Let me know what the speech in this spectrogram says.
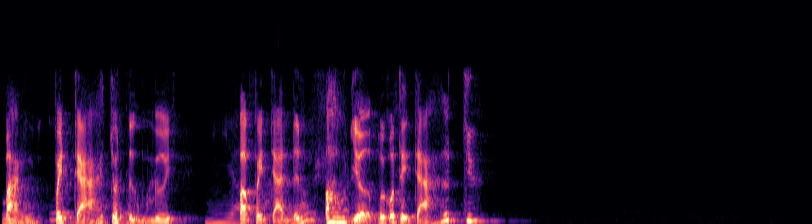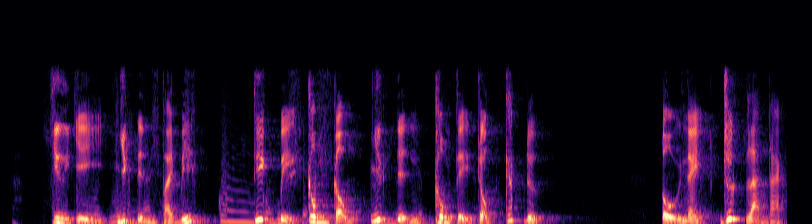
Bạn phải trả cho từng người. Bạn phải trả đến bao giờ mới có thể trả hết chứ? Chư vị nhất định phải biết, thiết bị công cộng nhất định không thể trộm cắp được. Tội này rất là nặng.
